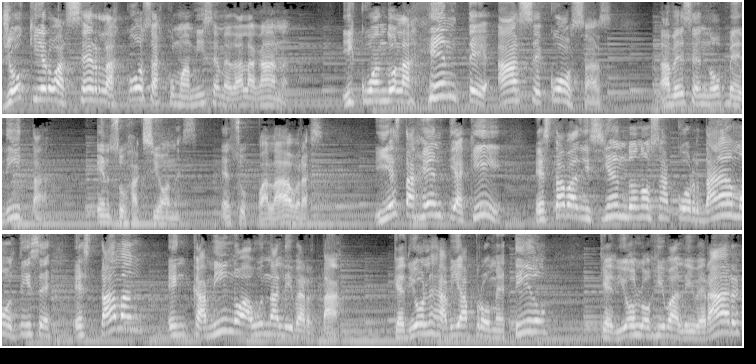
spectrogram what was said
Yo quiero hacer las cosas como a mí se me da la gana. Y cuando la gente hace cosas, a veces no medita en sus acciones, en sus palabras. Y esta gente aquí estaba diciendo, nos acordamos, dice, estaban en camino a una libertad que Dios les había prometido que Dios los iba a liberar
